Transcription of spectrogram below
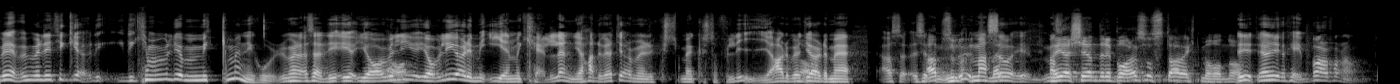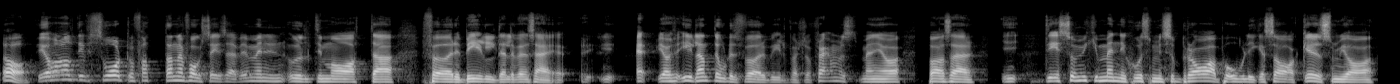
men men det tycker jag, det, det kan man väl göra med mycket människor? Jag, menar, så här, det, jag, jag, vill, Ja. jag vill göra det med Ian McKellen, jag hade velat göra det med, med Christopher Lee, jag hade velat Ja. göra det med... Alltså, alltså, Absolut, Massa, men, massa, men jag kände det bara så starkt med honom. Okej, bara för honom. Ja. För jag har alltid svårt att fatta när folk säger så här, vem är din ultimata förebild? Eller vem så här, jag gillar inte ordet förebild först och främst, men jag bara så här, det är så mycket människor som är så bra på olika saker som jag,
